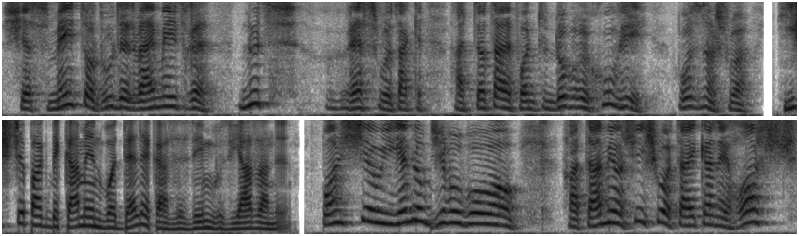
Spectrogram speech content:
6 metrov, druge 2 metre, nuc resło takie, a to je pon tu dobre kruhy, pozno šlo. Hišće pak by kamen od deleka ze zemlju zjazany. Ponście u jedną dziru było, a tam je šišło tajkane horšč,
